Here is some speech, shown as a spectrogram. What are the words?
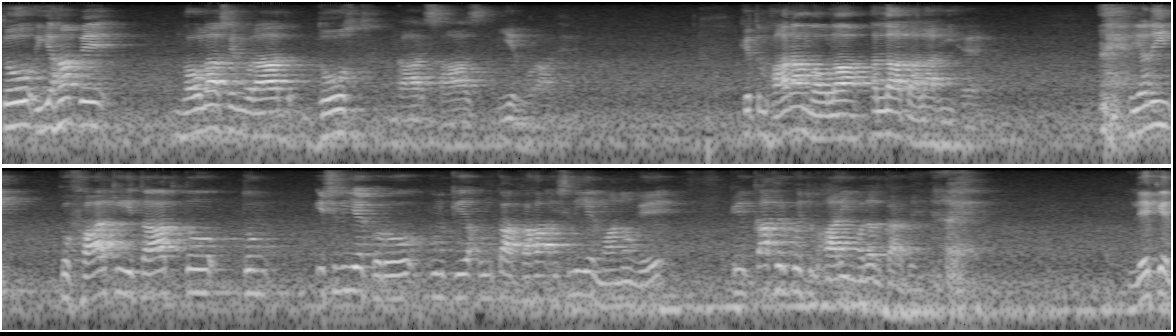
تو یہاں پہ مولا سے مراد دوست کار ساز، یہ مراد ہے کہ تمہارا مولا اللہ تعالیٰ ہی ہے۔ یعنی کفار کی اطاعت تو تم اس لیے کرو، ان کی، ان کا کہا اس لیے مانو گے کہ کافر کوئی تمہاری مدد کر دیں۔ لیکن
